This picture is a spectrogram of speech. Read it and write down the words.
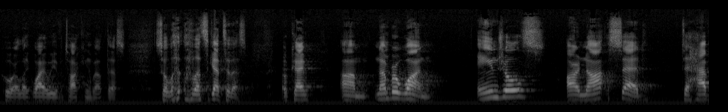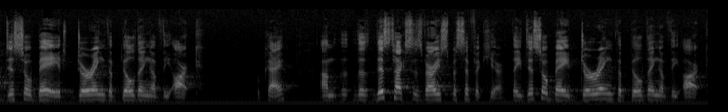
who are like, why are we even talking about this? So let, us get to this. Okay, um, number one, angels are not said to have disobeyed during the building of the ark. Okay, um, the, the, this text is very specific here. They disobeyed during the building of the ark.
